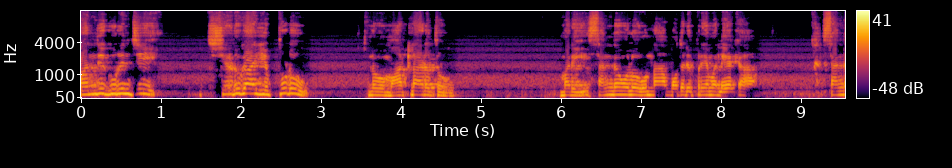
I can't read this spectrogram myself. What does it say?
మంది గురించి చెడుగా ఎప్పుడు నువ్వు మాట్లాడుతూ మరి సంఘంలో ఉన్న మొదటి ప్రేమ లేక సంఘ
